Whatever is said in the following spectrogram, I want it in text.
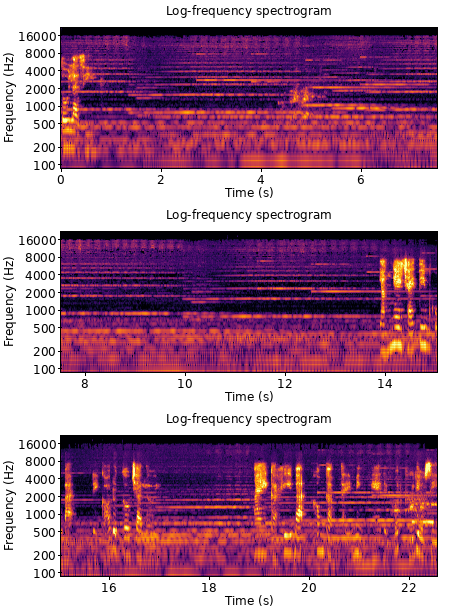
tôi là gì? Lắng nghe trái tim của bạn để có được câu trả lời. Ngay cả khi bạn không cảm thấy mình nghe được bất cứ điều gì,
